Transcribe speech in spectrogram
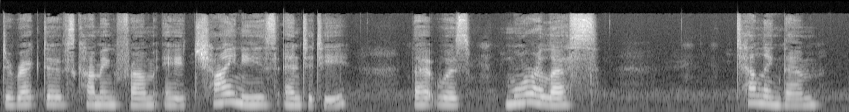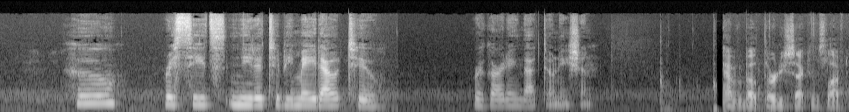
directives coming from a Chinese entity that was more or less telling them who receipts needed to be made out to regarding that donation. I have about 30 seconds left.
